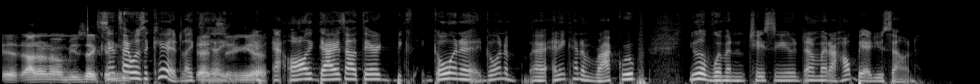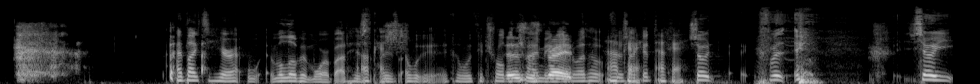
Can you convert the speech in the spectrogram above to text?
it. I don't know, music Since and, I was a kid, like dancing, uh, yeah. all guys out there, go in a go in a uh, any kind of rock group. You'll have women chasing you, no matter how bad you sound. I'd like to hear a little bit more about his. Okay. his- uh, we- can we control the This is chiming great. in with for Okay, a second? okay. So, for so I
